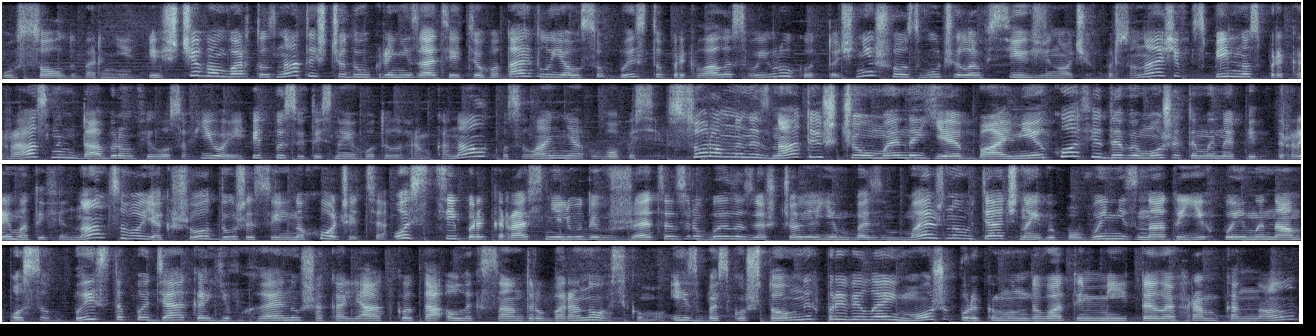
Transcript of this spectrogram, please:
у Солтберні. І ще вам варто знати, що до українізації цього тайтлу я особисто приклала свою руку, точніше озвучила всіх жіночих персонажів спільно з прекрасним дабером Philosoph UA. Підписуйтесь на його телеграм-канал, посилання в описі. Соромно не знати, що у мене є BuyMeACoffee, де ви можете мене підтримати фінансово, якщо дуже сильно хочеться. Ось ці прекрасні люди вже це зробили, за що я їм безмежно вдячна, і ви повинні знати їх по іменам. Особиста подяка Євгену Шакалятко та Олександру Барановському. Із безкоштовних привілей можу порекомендувати мій телеграм-канал,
